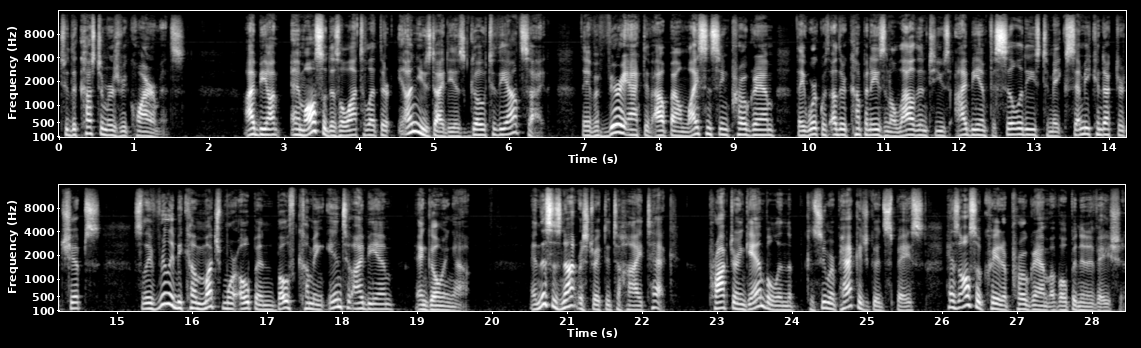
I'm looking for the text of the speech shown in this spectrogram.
to the customer's requirements. IBM also does a lot to let their unused ideas go to the outside. They have a very active outbound licensing program they work with other companies and allow them to use IBM facilities to make semiconductor chips. So they've really become much more open, both coming into IBM and going out. And this is not restricted to high tech. Procter & Gamble in the consumer packaged goods space has also created a program of open innovation.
